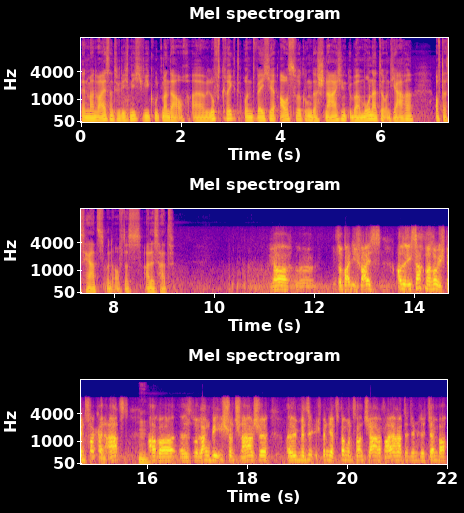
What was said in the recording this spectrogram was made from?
Denn man weiß natürlich nicht, wie gut man da auch äh, Luft kriegt und welche Auswirkungen das Schnarchen über Monate und Jahre auf das Herz und auf das alles hat. Ja, äh, soweit ich weiß, also ich sag mal so, ich bin zwar kein Arzt, hm. aber äh, solange wie ich schon schnarche, also ich bin jetzt 25 Jahre verheiratet im Dezember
